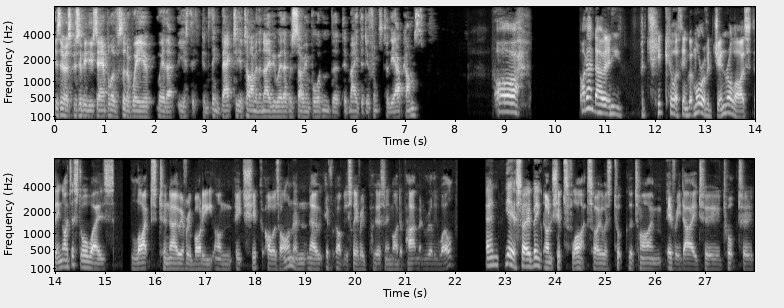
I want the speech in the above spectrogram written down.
Is there a specific example of sort of where you where that you th- can think back to your time in the Navy where that was so important that it made the difference to the outcomes? Oh, I don't know any particular thing, but more of a generalised thing. I just always liked to know everybody on each ship I was on and know every, obviously every person in my department really well. And yeah, so being on ship's flights, I always took the time every day to talk to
